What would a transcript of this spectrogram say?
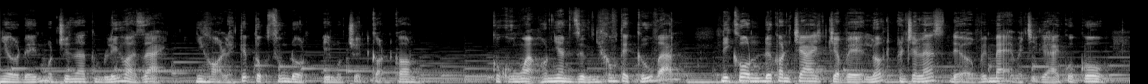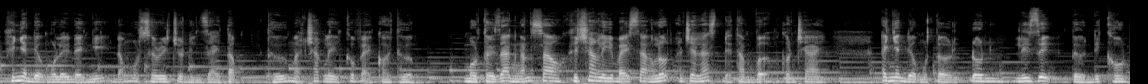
nhờ đến một chuyên gia tâm lý hòa giải nhưng họ lại tiếp tục xung đột vì một chuyện còn con. Cuộc khủng hoảng hôn nhân dường như không thể cứu vãn. Nicole đưa con trai trở về Los Angeles để ở với mẹ và chị gái của cô khi nhận được một lời đề nghị đóng một series truyền hình dài tập, thứ mà Charlie có vẻ coi thường. Một thời gian ngắn sau, khi Charlie bay sang Los Angeles để thăm vợ và con trai, anh nhận được một tờ đơn ly dị từ Nicole.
